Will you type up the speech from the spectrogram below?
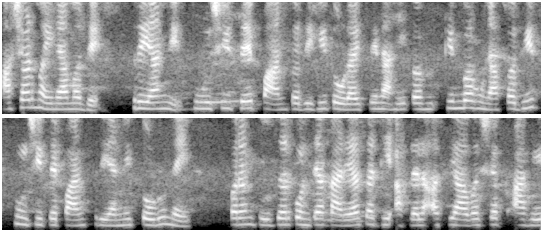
आषाढ महिन्यामध्ये स्त्रियांनी तुळशीचे पान कधीही तोडायचे नाही. किंबहुना कधीच तुळशीचे पान स्त्रियांनी तोडू नये. परंतु जर कोणत्या कार्यासाठी आपल्याला अति आवश्यक आहे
